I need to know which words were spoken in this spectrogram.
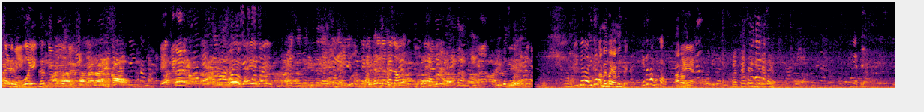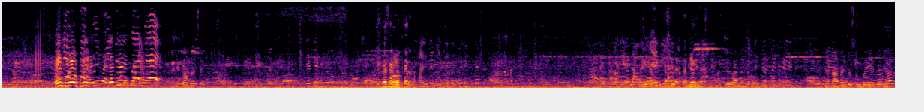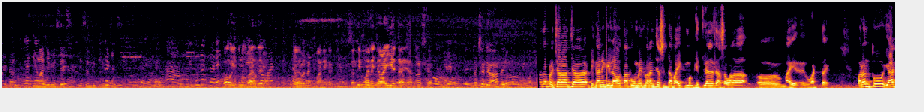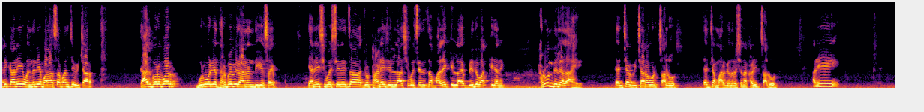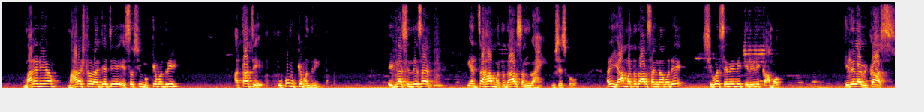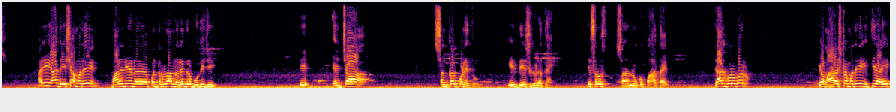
अमित भाई अमित भाई. इधर थांबू का? पुढे या, पुढे. काय दादांच्या सुनबाई आहेत बरं का? ही माझी मिसेस ही संदीपची मिसेस हो इथूनच बाहेर जाईल. माने का संदीप मानेच्या आई येत आहे नमस्कार. लक्ष ठेवा आता प्रचाराच्या ठिकाणी गेला होता उमेदवारांच्या सुद्धा बाईक मग घेतलेल्या आहेत असं मला अ, माही वाटतंय. परंतु या ठिकाणी वंदनीय बाळासाहेबांचे विचार. त्याचबरोबर गुरुवर्य धर्मवीर आनंद दिघे साहेब यांनी शिवसेनेचा जो ठाणे जिल्हा शिवसेनेचा बालेकिल्ला आहे ब्रीदवाक्य ज्याने ठरवून दिलेला आहे त्यांच्या विचारावर चालून त्यांच्या मार्गदर्शनाखाली चालून. आणि माननीय महाराष्ट्र राज्याचे यशस्वी मुख्यमंत्री आताचे उपमुख्यमंत्री एकनाथ शिंदेसाहेब यांचा हा मतदारसंघ आहे विशेष करून. आणि या मतदारसंघामध्ये शिवसेनेने केलेली कामं केलेला विकास आणि या देशामध्ये माननीय न पंतप्रधान नरेंद्र मोदीजी यांच्या संकल्पनेतून हे देश घडत आहे. हे सर्व स लोक पाहत आहेत. त्याचबरोबर या महाराष्ट्रामध्ये युती आहे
